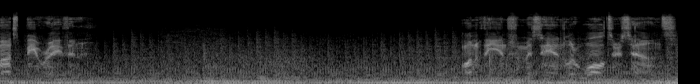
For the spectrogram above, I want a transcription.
must be Raven. One of the infamous handler Walter's hounds.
